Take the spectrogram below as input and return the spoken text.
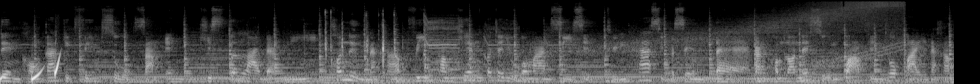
เด่นของการติดฟิล์มสูตร 3M Crystal Line แบบนี้ ข้อ 1 นะครับ ฟิล์มความเข้มก็จะอยู่ประมาณ 40-50%แต่กันความร้อนได้สูงกว่าฟิล์มทั่วไปนะครับ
